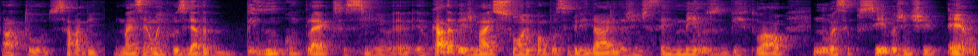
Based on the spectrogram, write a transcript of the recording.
para tudo, sabe? Mas é uma encruzilhada bem complexa, assim. Eu, eu, cada vez mais sonho com a possibilidade da gente ser menos virtual. Não vai ser possível, a gente é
